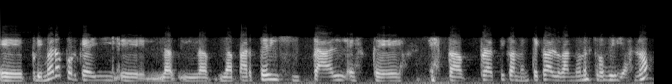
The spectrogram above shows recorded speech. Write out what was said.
eh, primero porque ahí, eh, la, la, parte digital este, está prácticamente cabalgando nuestros días, ¿no?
